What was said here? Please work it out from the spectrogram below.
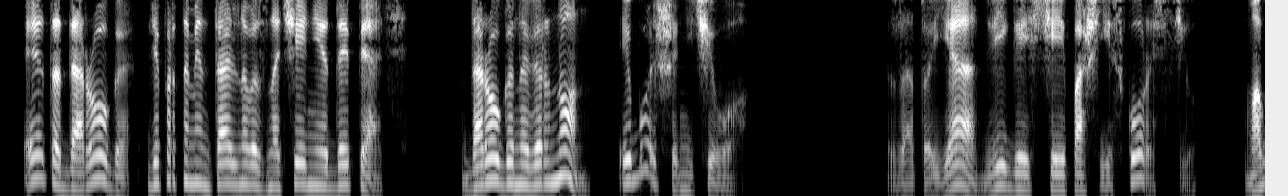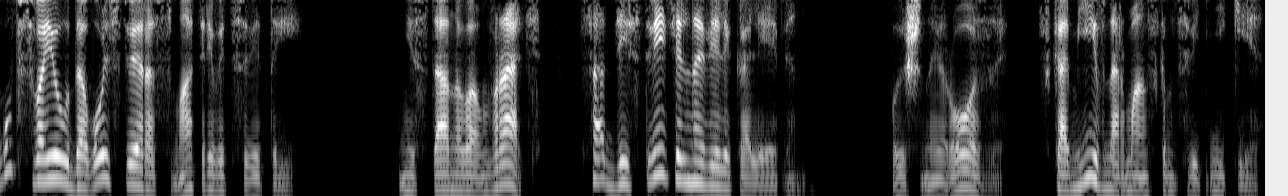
— это дорога департаментального значения Д-5, дорога на Вернон и больше ничего. Зато я, двигаясь черепашьей скоростью, могу в свое удовольствие рассматривать цветы. Не стану вам врать, сад действительно великолепен. Пышные розы, скамьи в нормандском цветнике,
